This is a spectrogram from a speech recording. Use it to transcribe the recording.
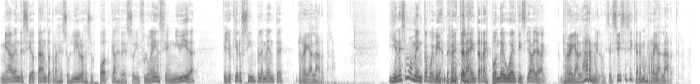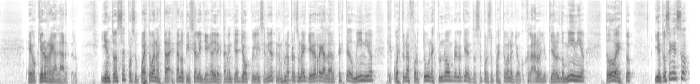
me ha bendecido tanto a través de sus libros, de sus podcasts, de su influencia en mi vida, que yo quiero simplemente regalártelo. Y en ese momento, pues evidentemente la gente responde de vuelta y dice, ya vaya, regalármelo. dice, sí, sí, sí, queremos regalártelo. Eh, o quiero regalártelo. Y entonces, por supuesto, bueno, esta, esta noticia le llega directamente a Yoko y le dice, mira, tenemos una persona que quiere regalarte este dominio, que cuesta una fortuna, es tu nombre, lo quiere. Entonces, por supuesto, bueno, Yoko, claro, yo quiero el dominio, todo esto. Y entonces en eso,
